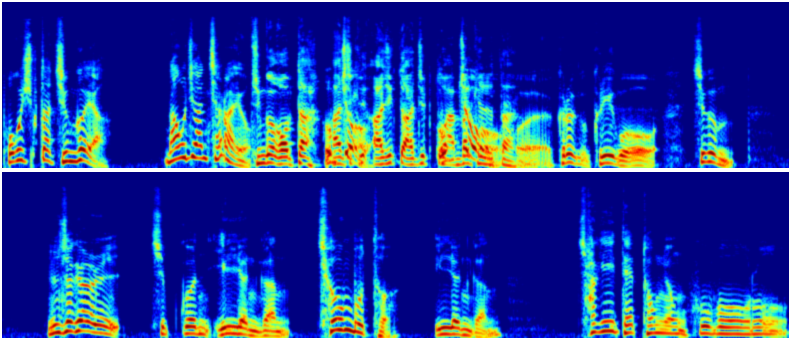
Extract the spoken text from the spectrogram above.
보고 싶다 증거야. 나오지 않잖아요. 증거가 없다. 없죠. 아직, 아직도, 아직도 안 없죠. 밝혀졌다. 어, 그리고, 그리고 지금 윤석열 집권 1년간 처음부터 1년간 차기 대통령 후보로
